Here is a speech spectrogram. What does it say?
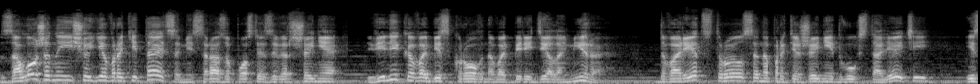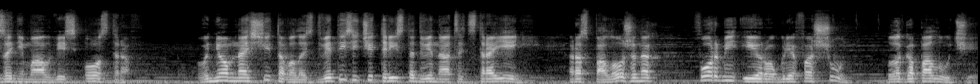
Заложенный еще еврокитайцами сразу после завершения великого бескровного передела мира, дворец строился на протяжении двух столетий и занимал весь остров. В нем насчитывалось 2312 строений, расположенных в форме иероглифа «Шунь» – благополучие.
